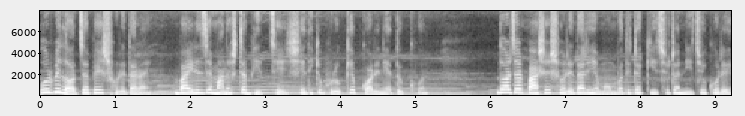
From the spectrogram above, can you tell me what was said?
উর্বি লজ্জা পেয়ে সরে দাঁড়ায়। বাইরে যে মানুষটা ভিজছে, সেদিকে ভুরুক্ষেপ করেনি এতক্ষণ। দরজার পাশে সরে দাঁড়িয়ে মোমবাতিটা কিছুটা নিচু করে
